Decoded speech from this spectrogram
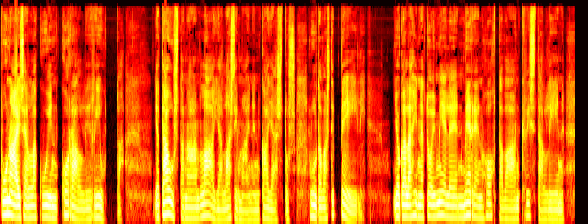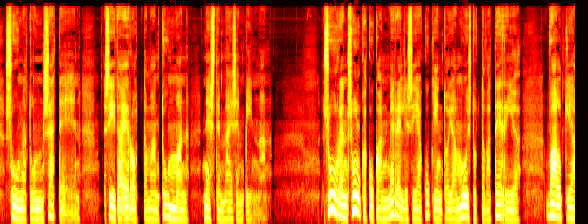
punaisella kuin koralliriutta, ja taustanaan laaja lasimainen kajastus, luultavasti peili, joka lähinnä toi mieleen meren hohtavaan kristalliin suunnatun säteen, siitä erottaman tumman nestemäisen pinnan. Suuren sulkakukan merellisiä kukintoja muistuttava teriö, valkea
